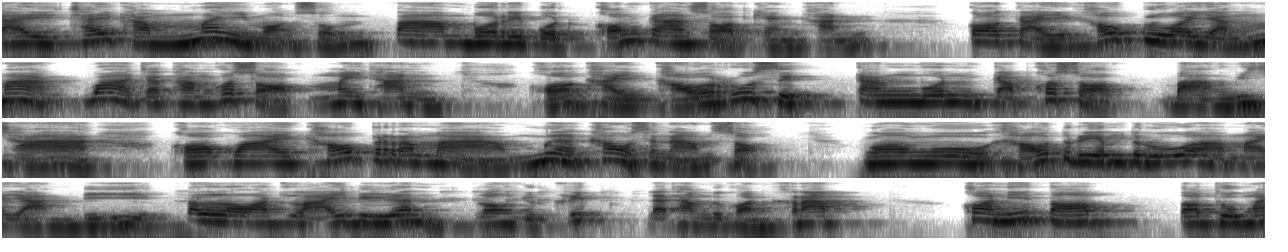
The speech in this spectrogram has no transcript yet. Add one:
ใดใช้คำไม่เหมาะสมตามบริบทของการสอบแข่งขันกอไก่เขากลัวอย่างมากว่าจะทำข้อสอบไม่ทัน ขอไข่เขารู้สึก กังวลกับข้อสอบบางวิชา คอควายเขาประหม่าเมื่อเข้าสนามสอบ งองูเขาเตรียมตัวมาอย่างดี ตลอดหลายเดือน ลองหยุดคลิปและทำดูก่อนครับ ข้อนี้ตอบตอบถูกไหม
